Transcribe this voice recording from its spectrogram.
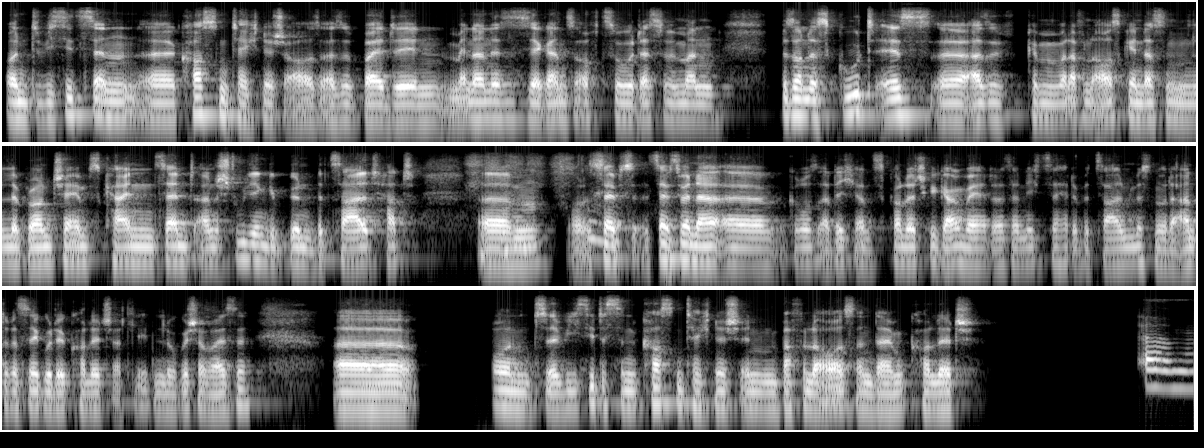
Und wie sieht es denn äh, kostentechnisch aus? Also bei den Männern ist es ja ganz oft so, dass wenn man besonders gut ist, äh, also können wir mal davon ausgehen, dass ein LeBron James keinen Cent an Studiengebühren bezahlt hat. Ähm, selbst, selbst wenn er äh, großartig ans College gegangen wäre, dass er nichts hätte bezahlen müssen oder andere sehr gute College-Athleten logischerweise. Äh, und äh, wie sieht es denn kostentechnisch in Buffalo aus an deinem College? Ähm,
